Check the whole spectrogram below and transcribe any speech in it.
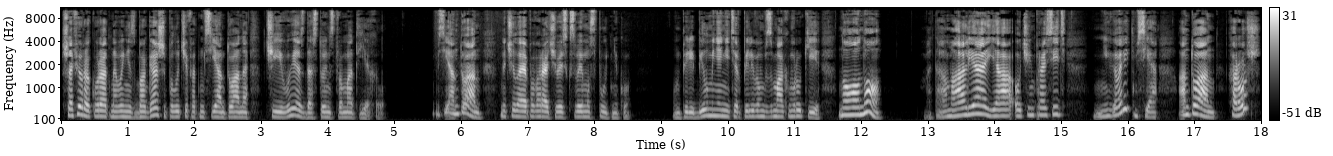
Шофер аккуратно вынес багаж и, получив от мсье Антуана чаевые, с достоинством отъехал. «Мсье Антуан», — начала я, поворачиваясь к своему спутнику. Он перебил меня нетерпеливым взмахом руки. «Но-но! Мадам Алья, я очень просить не говорить, мсье. Антуан, хорош?»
